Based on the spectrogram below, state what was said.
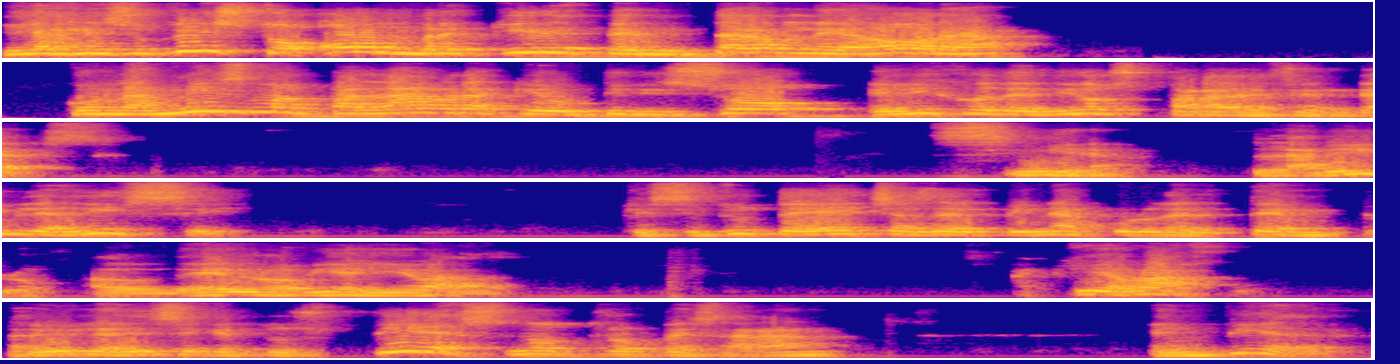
y a Jesucristo, hombre, quiere tentarle ahora con la misma palabra que utilizó el Hijo de Dios para defenderse. mira, la Biblia dice que si tú te echas del pináculo del templo, a donde él lo había llevado, aquí abajo, la Biblia dice que tus pies no tropezarán en piedra.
